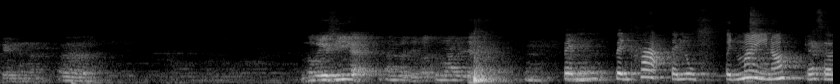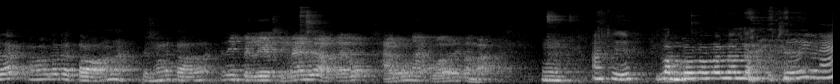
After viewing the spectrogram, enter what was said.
เป็นเออต้องมีที่อะอันเดี๋ยวจะขึ้นมาเลยจะเป็นเป็นผ้าเป็นลูกเป็นไม้เนาะแกะสลักเอาแล้วก็ต่อน่ะเป็นห้อยต่อแล้วอันนี้เป็นเรียบแข็งแรงด้วยแต่รถขาลงหน้าหัวเลยต่ำอะอืมเอาถือล่มล่มล่มล่มล่มล่มถืออยู่นะ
